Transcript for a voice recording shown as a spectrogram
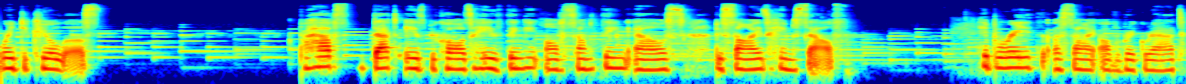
ridiculous. Perhaps that is because he is thinking of something else besides himself. He breathed a sigh of regret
